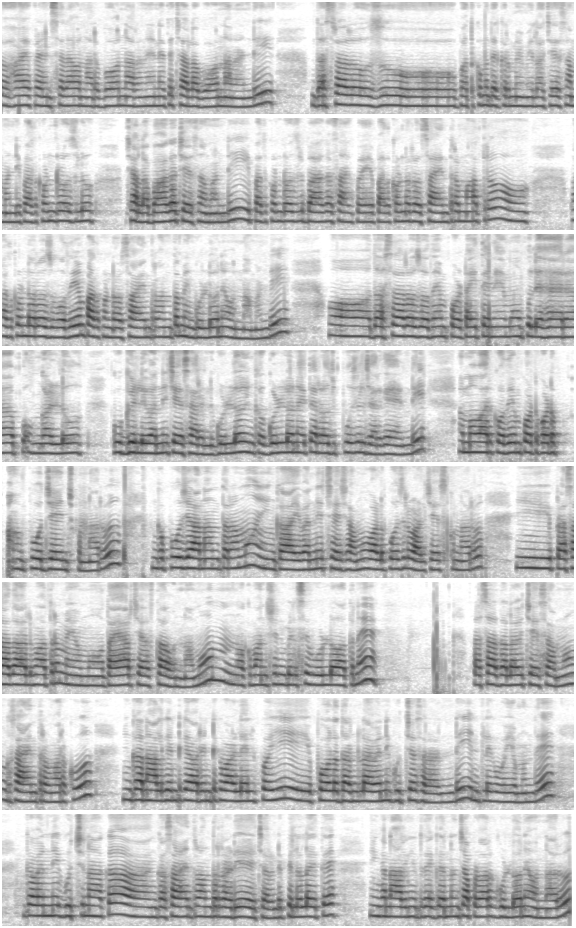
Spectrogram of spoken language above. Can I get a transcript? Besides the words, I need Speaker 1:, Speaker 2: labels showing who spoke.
Speaker 1: Hi friends ఎలా ఉన్నారు? బాగున్నారా? నేనైతే చాలా బాగున్నానండి. దసరా రోజు బతుకమ్మ దగ్గర మేము ఇలా చేసామండి. పదకొండు రోజులు చాలా బాగా చేసామండి. ఈ పదకొండు రోజులు బాగా సాగిపోయాయి. పదకొండో రోజు సాయంత్రం మాత్రం పదకొండో రోజు ఉదయం పదకొండవ సాయంత్రం అంతా మేము గుళ్ళోనే ఉన్నామండి. దసరా రోజు ఉదయం పూట అయితేనేమో పులిహోర పొంగళ్ళు గుగ్గిళ్ళు ఇవన్నీ చేశారండి గుళ్ళో. ఇంకా గుళ్ళోనైతే రోజు పూజలు జరిగాయండి. అమ్మవారికి ఉదయం పూట కూడా పూజ చేయించుకున్నారు. ఇంకా పూజ అనంతరము ఇంకా ఇవన్నీ చేసాము వాళ్ళ పూజలు వాళ్ళు చేసుకున్నారు. ఈ ప్రసాదాలు మాత్రం మేము తయారు చేస్తూ ఉన్నాము. ఒక మనిషిని పిలిచి ఊళ్ళో అతనే ప్రసాదాలు అవి చేసాము ఇంకా సాయంత్రం వరకు ఇంకా నాలుగింటికి ఎవరింటికి వాళ్ళు వెళ్ళిపోయి పూలదండలు అవన్నీ గుచ్చేసారండి ఇంట్లోకి పోయే ముందే. ఇంకా అవన్నీ గుచ్చినాక ఇంకా సాయంత్రం అందరూ రెడీ అయ్యారండి. పిల్లలైతే ఇంకా నాలుగింటి దగ్గర నుంచి అప్పటి వరకు గుళ్ళోనే ఉన్నారు.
